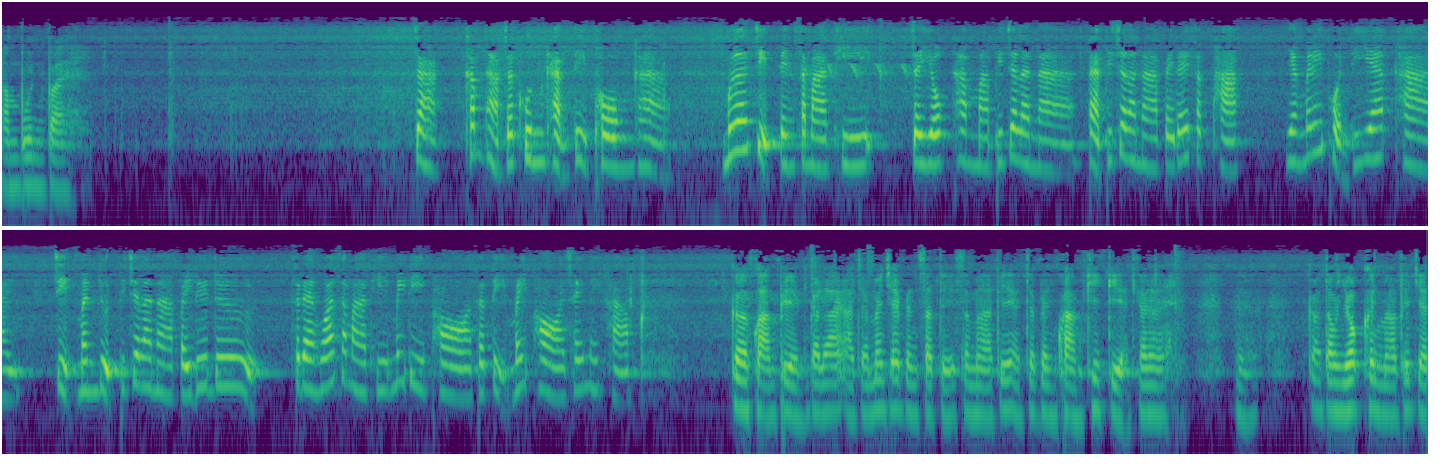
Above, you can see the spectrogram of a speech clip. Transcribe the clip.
ทำบุญไป จากคำถามจากคุณขันติพงศ์ค่ะ เมื่อจิตเป็นสมาธิจะยกธรรมมาพิจารณา แต่พิจารณาไปได้สักพัก ยังไม่ได้ผลที่แยบคาย จิตมันหยุดพิจารณาไปดื้อแสดงว่าสมาธิไม่ดีพอสติไม่พอใช่ไหมครับ ก็ความเปลี่ยนก็ได้อาจจะไม่ใช่เป็นสติสมาธิอาจจะเป็นความขี้เกียจก็ได้ก็ต้องยกขึ้นมาพิจาร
